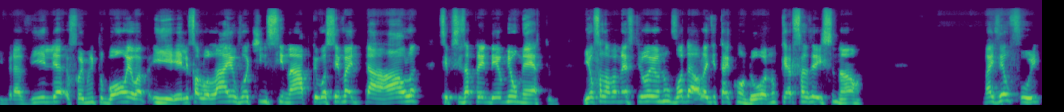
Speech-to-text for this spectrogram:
Em Brasília foi muito bom. Eu, e ele falou: lá eu vou te ensinar, porque você vai dar aula você precisa aprender o meu método. E eu falava, mestre, eu não vou dar aula de taekwondo, eu não quero fazer isso não. Mas eu fui.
